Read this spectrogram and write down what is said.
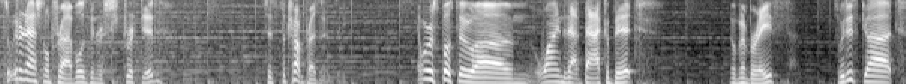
So, international travel has been restricted since the Trump presidency. And we were supposed to um, wind that back a bit November 8th. So, we just got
